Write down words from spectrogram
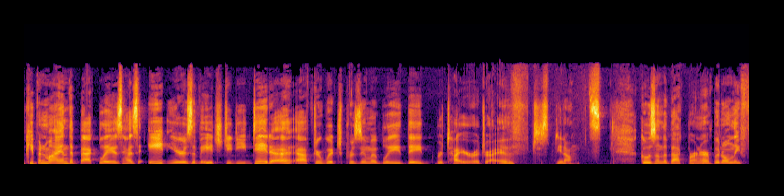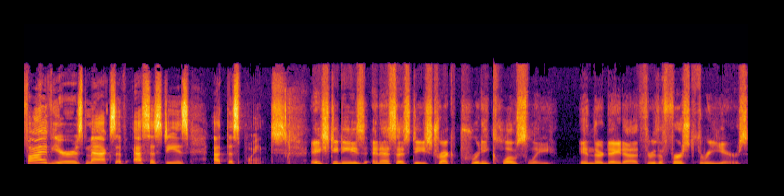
keep in mind that Backblaze has eight years of HDD data, after which presumably they retire a drive. Just, you know, it goes on the back burner, but only five years max of SSDs at this point. HDDs and SSDs track pretty closely in their data through the first three years.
